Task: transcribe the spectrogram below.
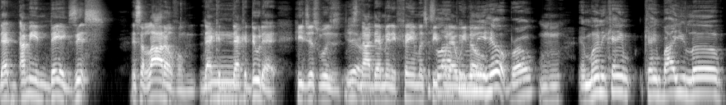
That I mean, they exist. It's a lot of them that could that could do that. He just was. Yeah. It's not that many famous It's a people lot that of we people know. need help, bro. hmm And money came came can't buy you love,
